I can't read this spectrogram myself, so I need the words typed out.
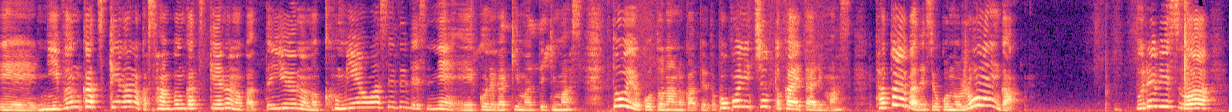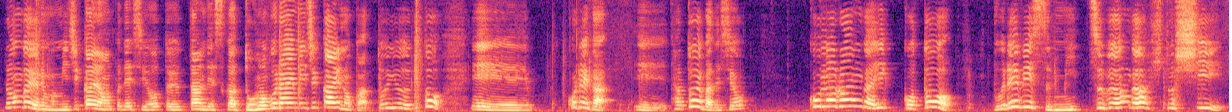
え2分割系なのか3分割系なのかっていうのの組み合わせでですね、えこれが決まってきます。どういうことなのかというとここにちょっと書いてあります。例えばですよこのローンガブレビスはロンガよりも短い音符ですよと言ったんですが、どのぐらい短いのかというと、えー、これが、えー、例えばですよ、このロンガ1個とブレビス3つ分が等しい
